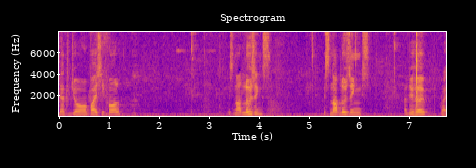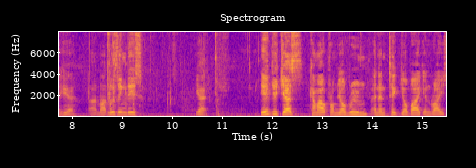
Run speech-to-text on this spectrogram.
that your bicycle is not losing it's not losing the herb right here uh, not losing this. Yeah. If you just come out from your room and then take your bike and ride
